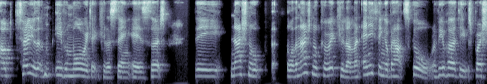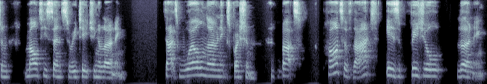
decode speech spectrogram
I'll tell you the even more ridiculous thing is that the national or the national curriculum and anything about school. Have you heard the expression multisensory teaching and learning? That's well-known expression, but part of that is visual learning.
